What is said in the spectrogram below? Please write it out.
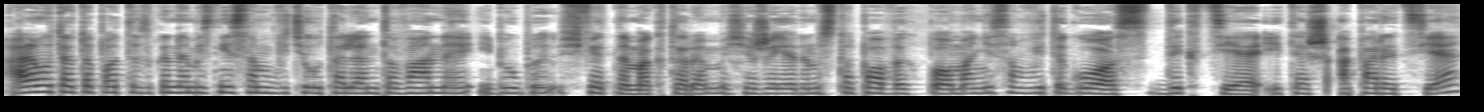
ale mój tato pod tym względem jest niesamowicie utalentowany i byłby świetnym aktorem, myślę, że jednym z topowych, bo ma niesamowity głos, dykcję i też aparycję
